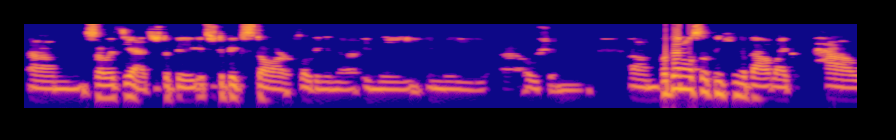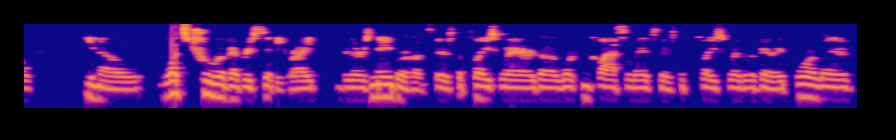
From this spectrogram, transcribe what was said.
Um, so it's yeah, it's just a big it's just a big star floating in the in the in the uh, ocean. Um, but then also thinking about like how you know, what's true of every city, right? There's neighborhoods. There's the place where the working class lives. There's the place where the very poor live.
